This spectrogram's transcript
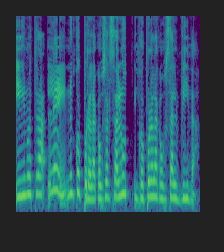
Y nuestra ley no incorpora la causal salud, incorpora la causal vida.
